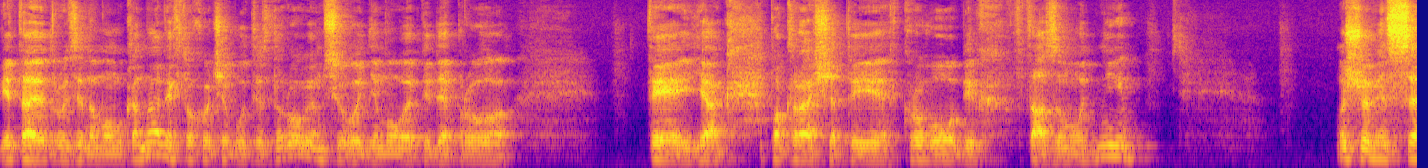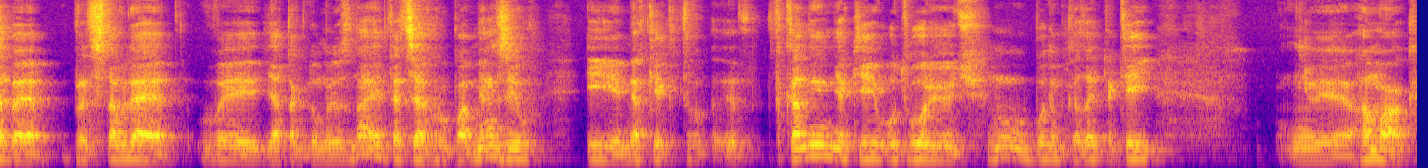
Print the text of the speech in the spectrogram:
Вітаю, друзі, на моєму каналі. Хто хоче бути здоровим. Сьогодні мова піде про те, як покращити кровообіг в тазовому дні. Ну, що він з себе представляє, ви, я так думаю, знаєте. Це група м'язів і м'яких тканин, які утворюють, ну, будемо казати, такий е, гамак,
